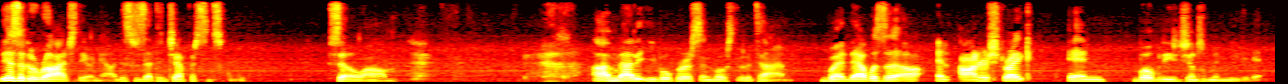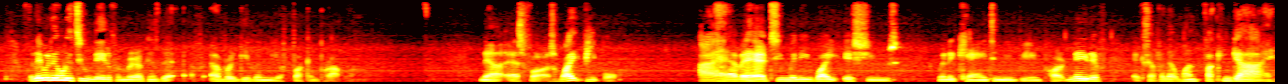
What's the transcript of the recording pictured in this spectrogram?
There's a garage there now. This was at the Jefferson School. So, um, I'm not an evil person most of the time. But that was a uh, an honor strike, and both of these gentlemen needed it. But they were the only two Native Americans that have ever given me a fucking problem. Now, as far as white people, I haven't had too many white issues when it came to me being part Native, except for that one fucking guy.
